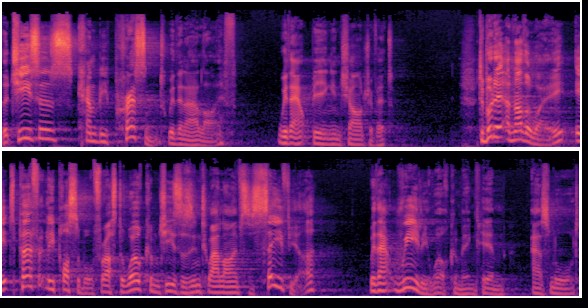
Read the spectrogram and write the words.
that Jesus can be present within our life without being in charge of it. To put it another way, it's perfectly possible for us to welcome Jesus into our lives as Saviour without really welcoming him as Lord.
